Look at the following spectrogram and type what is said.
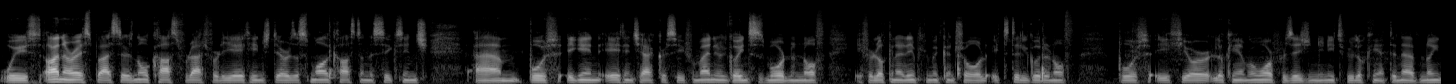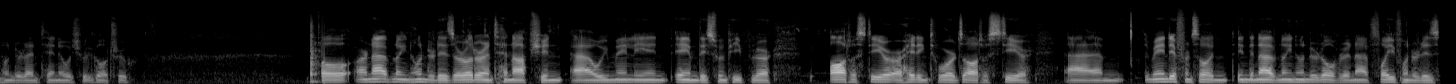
With on our SBAS, there's no cost for that for the 8 inch. There is a small cost on the 6 inch, um, but again, 8 inch accuracy for manual guidance is more than enough. If you're looking at implement control, it's still good enough. But if you're looking at more precision, you need to be looking at the NAV 900 antenna, which we'll go through. So our NAV 900 is our other antenna option. Uh, we mainly aim this when people are auto steer or heading towards auto steer. Um, the main difference on, in the NAV 900 over the NAV 500 is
